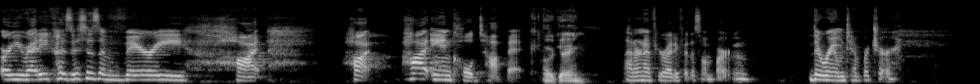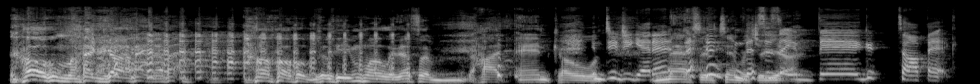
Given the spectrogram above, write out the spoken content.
Are you ready? Because this is a very hot, hot, hot and cold topic. Okay. I don't know if you're ready for this one, Barton. The room temperature. Oh my God. Oh, Holy moly. That's a hot and cold. Did you get it? Massive temperature. this is yeah. a big topic.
